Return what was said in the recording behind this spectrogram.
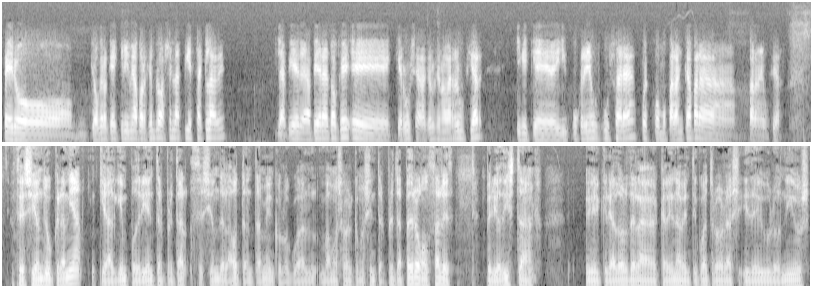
pero yo creo que Crimea, por ejemplo, va a ser la pieza clave la piedra, la piedra de toque eh, que Rusia, que Rusia no va a renunciar y que, Ucrania usará pues como palanca para, para negociar. Cesión de Ucrania, que alguien podría interpretar cesión de la OTAN también, con lo cual vamos a ver cómo se interpreta. Pedro González, periodista, eh, creador de la cadena 24 Horas y de Euronews,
